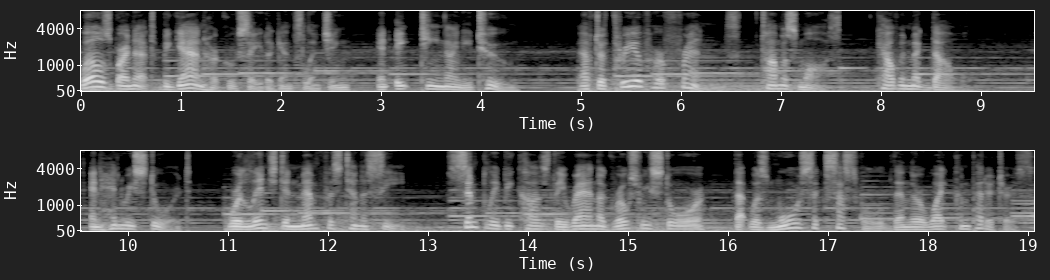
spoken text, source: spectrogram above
Wells Barnett began her crusade against lynching in 1892 after three of her friends, Thomas Moss, Calvin McDowell, and Henry Stewart, were lynched in Memphis, Tennessee, simply because they ran a grocery store that was more successful than their white competitors.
